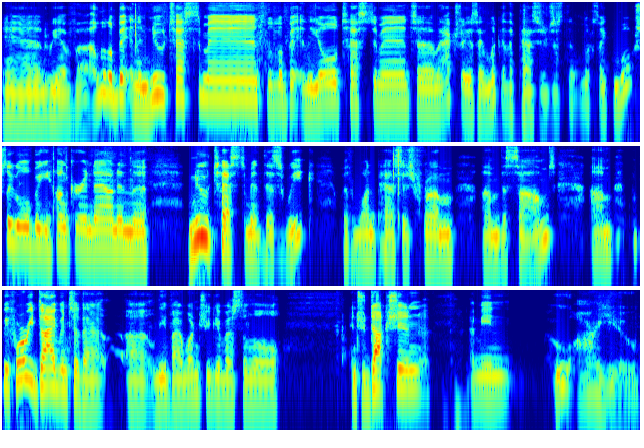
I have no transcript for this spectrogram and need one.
And we have uh, a little bit in the New Testament, a little bit in the Old Testament. Um, actually, as I look at the passages, it looks like mostly we'll be hunkering down in the New Testament this week with one passage from um, the Psalms. Um, but before we dive into that, uh, Levi, why don't you give us a little introduction? I mean, who are you?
